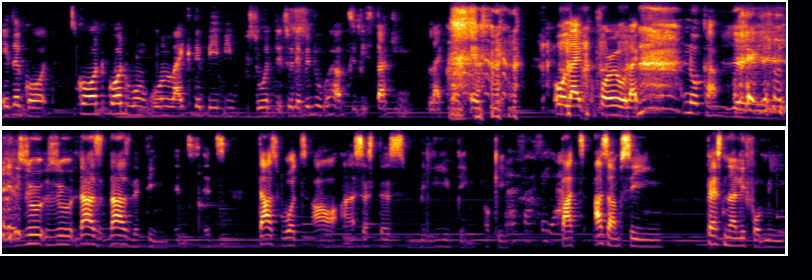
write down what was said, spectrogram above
is a god god god won't, won't like the baby so the, so the baby will have to be stuck in like on earth or like for real like no cap yeah, yeah, yeah, yeah. So, so that's that's the thing. It's it's that's what our ancestors believed in. Okay, As say, yeah. but as I'm saying, personally for me,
